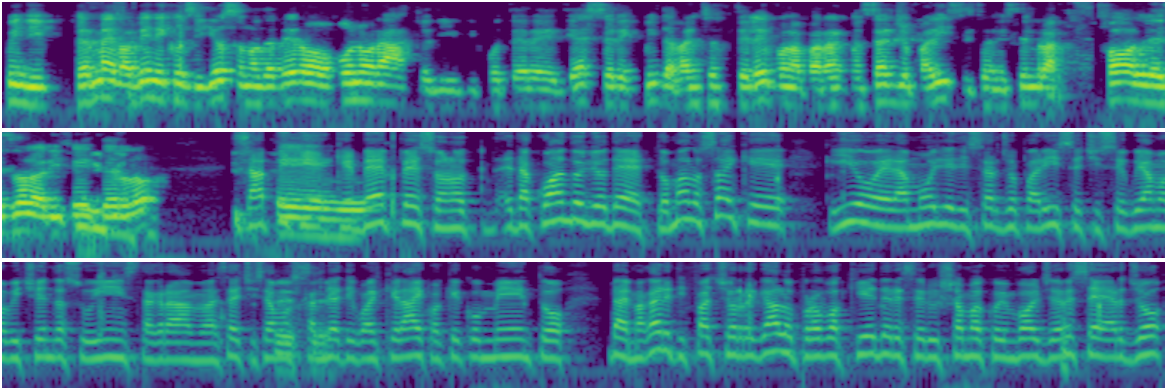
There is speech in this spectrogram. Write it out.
Quindi per me va bene così, io sono davvero onorato di, di poter di essere qui davanti al telefono a parlare con Sergio Parissi, mi sembra folle solo a ripeterlo. Sappi E- che, che Beppe sono, è da quando gli ho detto, ma lo sai che io e la moglie di Sergio Parisse ci seguiamo a vicenda su Instagram, sai, ci siamo Sì, scambiati qualche like, qualche commento, dai, magari ti faccio il regalo, provo a chiedere se riusciamo a coinvolgere Sergio,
